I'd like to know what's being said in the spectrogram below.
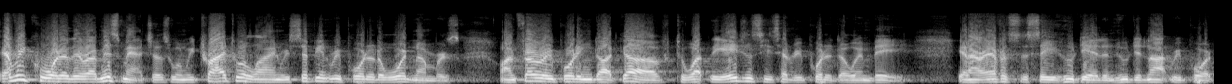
Every quarter there are mismatches when we try to align recipient-reported award numbers on federalreporting.gov to what the agencies had reported to OMB in our efforts to see who did and who did not report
